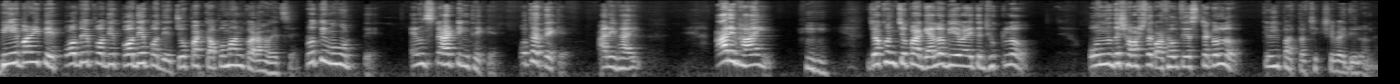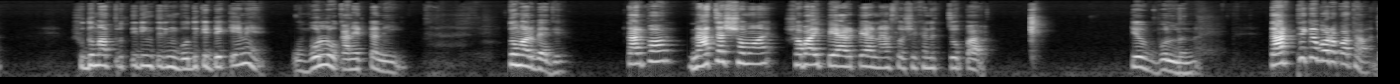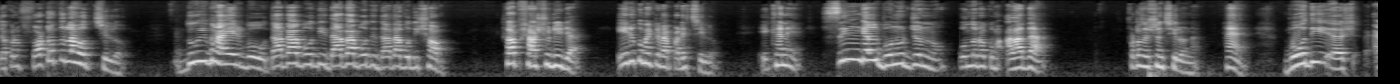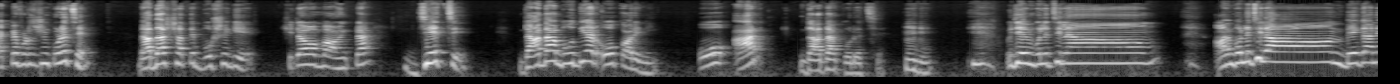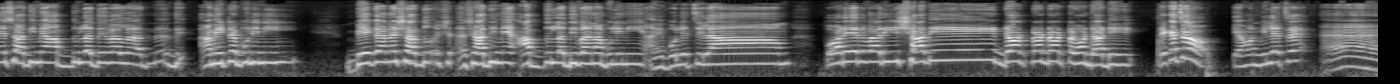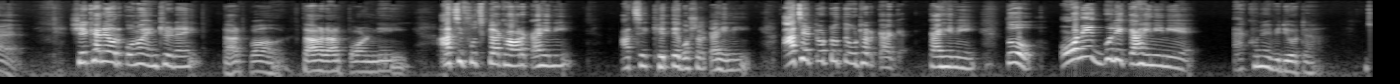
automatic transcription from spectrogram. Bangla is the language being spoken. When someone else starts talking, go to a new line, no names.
বিয়ে বাড়িতে পদে পদে পদে পদে চোপাকে অপমান করা হয়েছে প্রতি মুহূর্তে। এবং স্টার্টিং থেকে। কোথা থেকে? আরে ভাই। আরে ভাই। যখন চোপা গেল বিয়ে বাড়িতে ঢুকলো, অন্যদের সবার সাথে কথা বলতে চেষ্টা করল, কেউই পাত্তা ঠিক সেভাবে দিল না। শুধুমাত্র তিরিং তিরিং বদিকে ডেকে এনে ও বলল, কানেরটা নেই তোমার ব্যাগে। তারপর নাচার সময় সবাই পেয়ার পেয়ার নাচলো সেখানে চোপার। কেউ বলল না। তার থেকে বড় কথা, যখন ফটো তোলা হচ্ছিল দুই ভাইয়ের বউ, দাদা বৌদি দাদা বৌদি দাদা বৌদি সব সব শাশুড়িরা, এরকম একটা ব্যাপারে ছিল। এখানে সিঙ্গেল বনুর জন্য কোনো রকম আলাদা ফটো সেশন ছিল না। হ্যাঁ বৌদি একটা ফটো সেশন করেছে, দাদার সাথে বসে গিয়ে সেটাও অনেকটা জেচে দাদা বৌদি আর ও করেনি, ও আর দাদা করেছে। ওই যে আমি বলেছিলাম আমি বলেছিলাম, বেগানে শাদি মে আবদুল্লাহ দেওয়ালা, আমি এটা বলিনি। বেগানে সাধু মে আবদুল্লাহ দিবানা বলিনি, আমি বলেছিলাম, পরের বাড়ি শাদি ডট ডট ডাডি দেখেছ? কেমন মিলেছে? হ্যাঁ। সেখানে ওর কোনো এন্ট্রি নেই। তারপর, তার আর পর নেই। আছে ফুচকা খাওয়ার কাহিনী, আছে খেতে বসার কাহিনী, আছে টোটোতে ওঠার কাহিনী। তো অনেকগুলি কাহিনী নিয়ে এখনের ভিডিওটা।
